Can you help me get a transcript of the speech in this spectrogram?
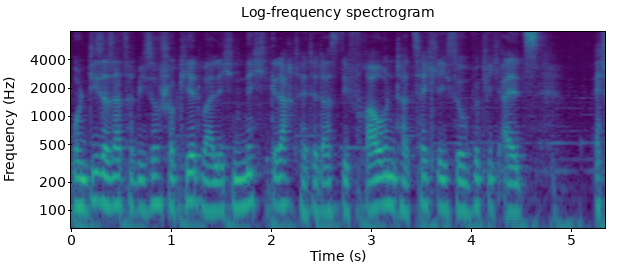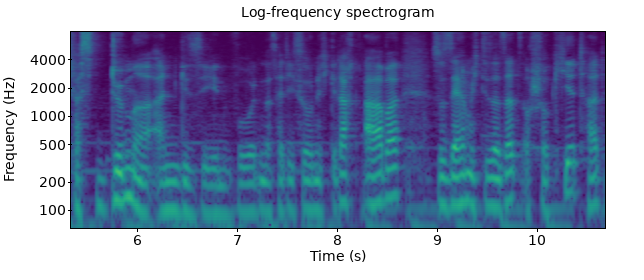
Und dieser Satz hat mich so schockiert, weil ich nicht gedacht hätte, dass die Frauen tatsächlich so wirklich als etwas dümmer angesehen wurden. Das hätte ich so nicht gedacht. Aber so sehr mich dieser Satz auch schockiert hat,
